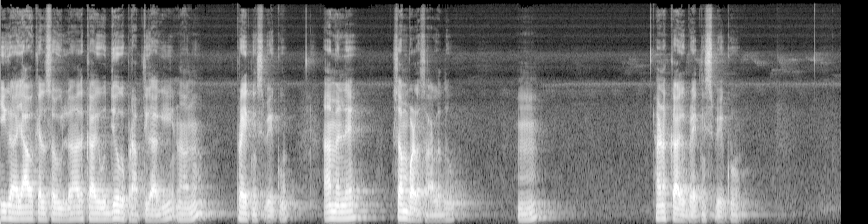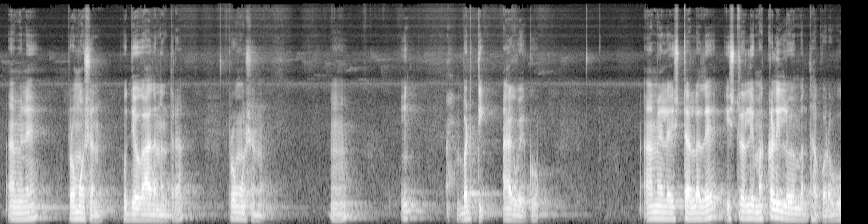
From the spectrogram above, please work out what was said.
ಈಗ ಯಾವ ಕೆಲಸವೂ ಇಲ್ಲ. ಅದಕ್ಕಾಗಿ ಉದ್ಯೋಗ ಪ್ರಾಪ್ತಿಗಾಗಿ ನಾನು ಪ್ರಯತ್ನಿಸಬೇಕು. ಆಮೇಲೆ ಸಂಬಳ ಸಾಲದು ಹಣಕ್ಕಾಗಿ ಪ್ರಯತ್ನಿಸಬೇಕು. ಆಮೇಲೆ ಪ್ರಮೋಷನ್ ಉದ್ಯೋಗ ಆದ ನಂತರ ಪ್ರಮೋಷನ್ನು ಬಡ್ತಿ ಆಗಬೇಕು. ಆಮೇಲೆ ಇಷ್ಟಲ್ಲದೆ, ಇಷ್ಟರಲ್ಲಿ ಮಕ್ಕಳಿಲ್ಲವೆಂಬಂಥ ಕೊರಗು,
